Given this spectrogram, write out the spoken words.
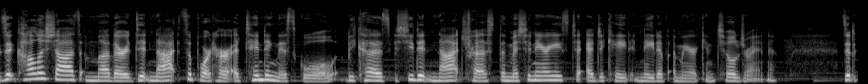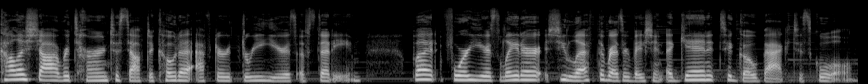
Zitkála-Šá's mother did not support her attending this school because she did not trust the missionaries to educate Native American children. Zitkála-Šá returned to South Dakota after three years of study. But four years later, she left the reservation again to go back to school.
